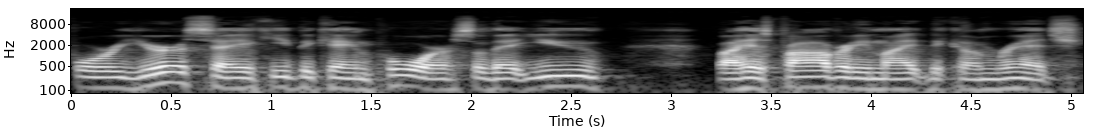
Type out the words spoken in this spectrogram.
for your sake he became poor, so that you by his poverty might become rich.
